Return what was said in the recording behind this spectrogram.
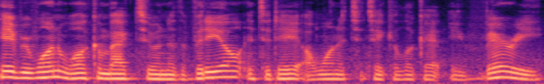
Hey everyone, welcome back to another video and today I wanted to take a look at a very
